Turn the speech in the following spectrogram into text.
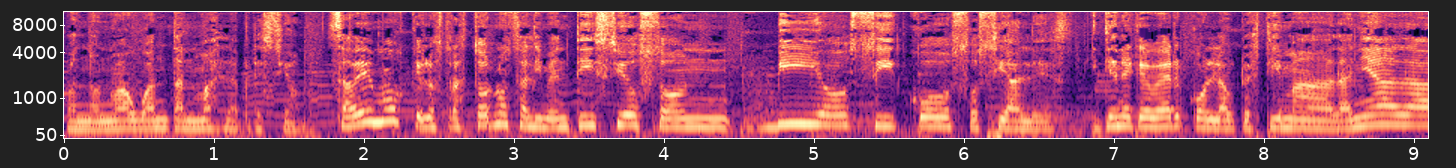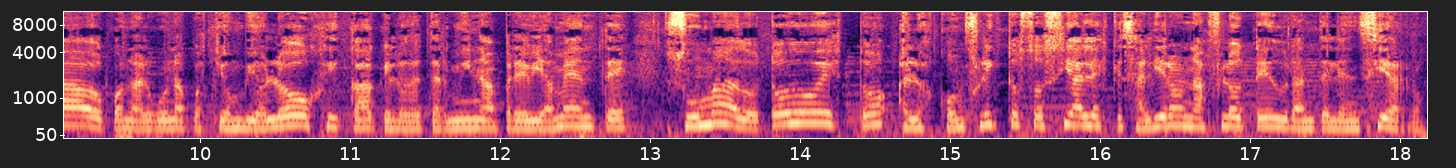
cuando no aguantan más la presión. Sabemos que los trastornos alimenticios son biopsicosociales y tiene que ver con la autoestima dañada o con alguna cuestión biológica que lo determina previamente, sumado todo esto a los conflictos sociales que salieron a flote durante el encierro.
